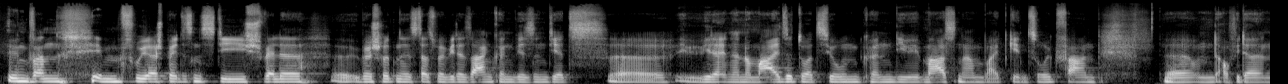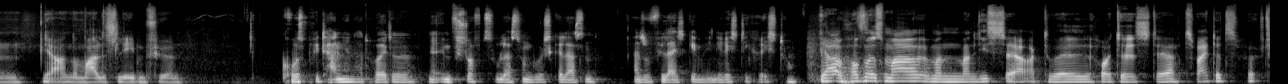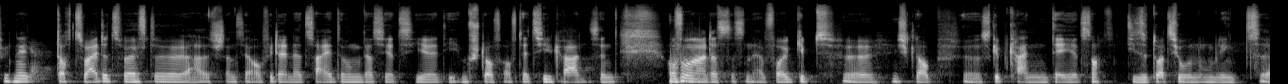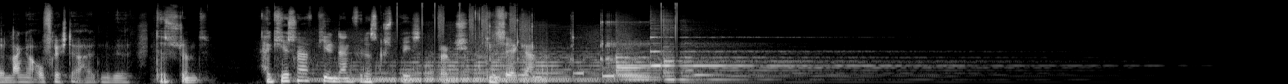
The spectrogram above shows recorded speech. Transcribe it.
irgendwann im Frühjahr spätestens die Schwelle äh, überschritten ist, dass wir wieder sagen können, wir sind jetzt äh, wieder in einer Normalsituation, können die Maßnahmen weitgehend zurückfahren äh, und auch wieder ein ja, normales Leben führen. Großbritannien hat heute eine Impfstoffzulassung durchgelassen. Also vielleicht gehen wir in die richtige Richtung. Ja, hoffen wir es mal. Man, man liest ja aktuell, heute ist der zweite, zwölfte, nee, ja. doch zweite, zwölfte, ja, stand es ja auch wieder in der Zeitung, dass jetzt hier die Impfstoffe auf der Zielgeraden sind. Hoffen wir mal, dass das einen Erfolg gibt. Äh, ich glaube, äh, es gibt keinen, der jetzt noch die Situation unbedingt äh, lange aufrechterhalten will. Das stimmt. Herr Kirschner, vielen Dank für das Gespräch. Dankeschön. Sehr gerne.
